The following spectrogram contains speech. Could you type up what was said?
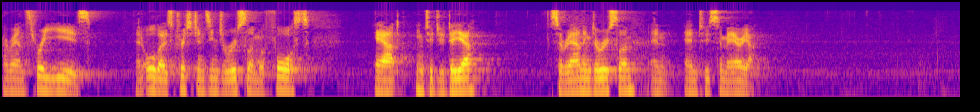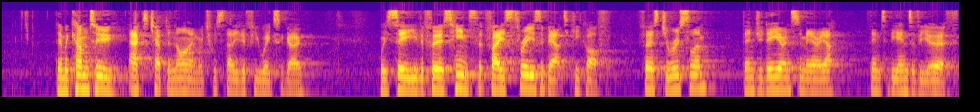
around three years. And all those Christians in Jerusalem were forced out into Judea, surrounding Jerusalem, and, and to Samaria. Then we come to Acts chapter 9, which we studied a few weeks ago we see the first hints that phase three is about to kick off. First Jerusalem, then Judea and Samaria, then to the ends of the earth.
